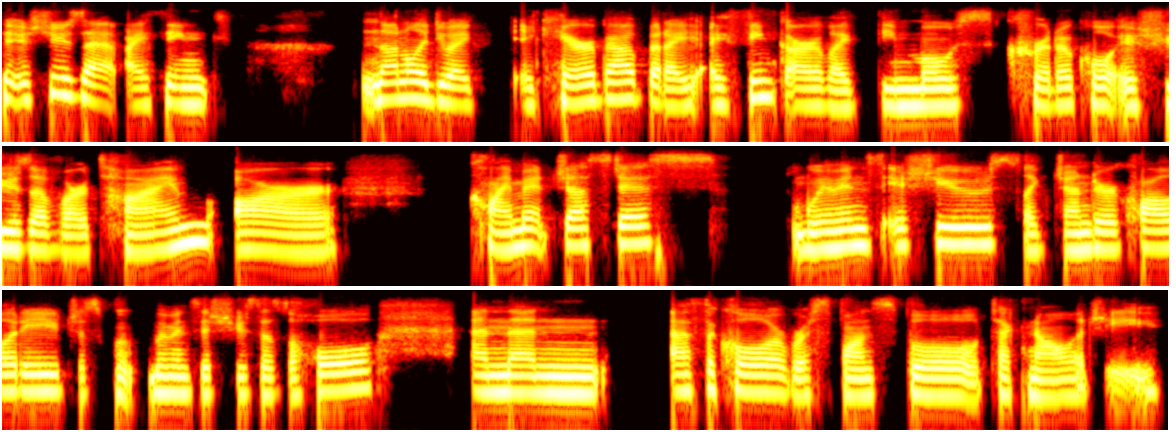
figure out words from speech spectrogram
The issues that I think not only do I, I care about, but I, I think are like the most critical issues of our time are climate justice, women's issues like gender equality, just w- women's issues as a whole, and then ethical or responsible technology.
